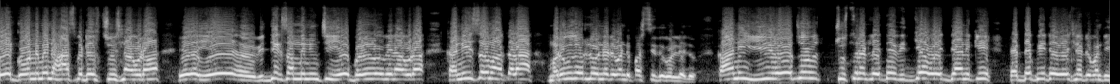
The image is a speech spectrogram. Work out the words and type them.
ఏ గవర్నమెంట్ హాస్పిటల్స్ చూసినా కూడా ఏదో ఏ విద్యకు సంబంధించి ఏ బడులు పోయినా కూడా కనీసం అక్కడ మరుగుదొడ్లు ఉన్నటువంటి పరిస్థితి కూడా లేదు. కానీ ఈ రోజు చూస్తున్నట్లయితే విద్యా వైద్యానికి పెద్ద పీట వేసినటువంటి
